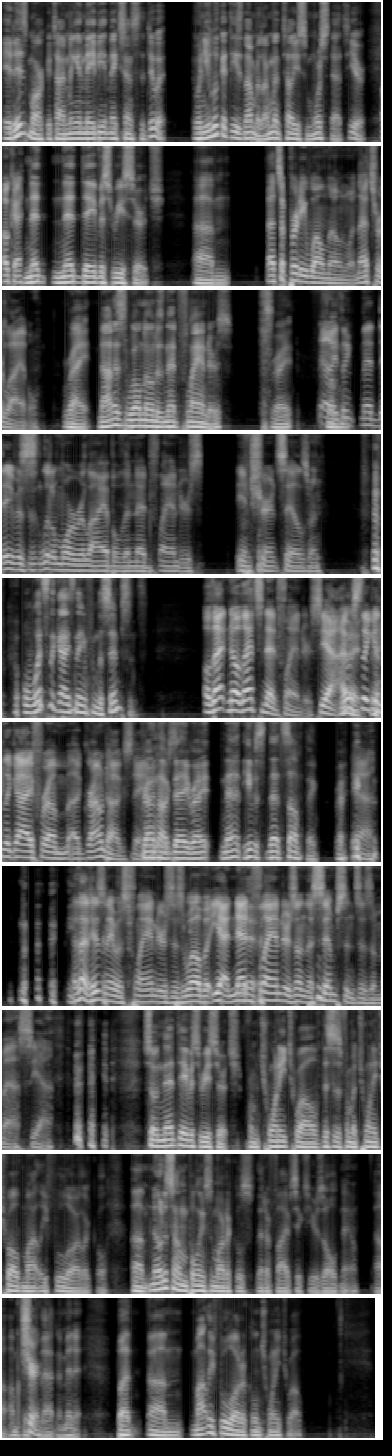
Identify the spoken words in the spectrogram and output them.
it is market timing, and maybe it makes sense to do it. When you look at these numbers, I'm going to tell you some more stats here. Okay, Ned Ned Davis Research, um, that's a pretty well known one. That's reliable. right? Not as well known as Ned Flanders, right? I From- think Ned Davis is a little more reliable than Ned Flanders, the insurance salesman. well, what's the guy's name from The Simpsons? Oh, that no, that's Ned Flanders. Yeah, I was thinking right. the guy from uh, Groundhog's Day. Groundhog Day, right? Ned, he was Ned something, right? Yeah, I thought his name was Flanders as well, but yeah, Ned. Flanders on The Simpsons is a mess. Yeah. So Ned Davis research from 2012. This is from a 2012 Motley Fool article. Um, notice how I'm pulling some articles that are five, six years old now. Uh, I'll get Sure. to that in a minute. But um, Motley Fool article in 2012.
